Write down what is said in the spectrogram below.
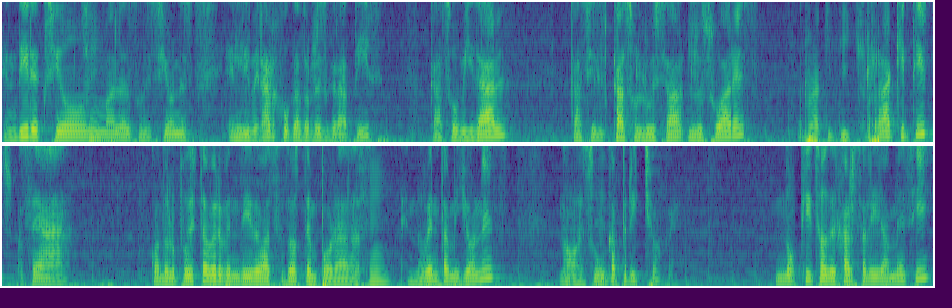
en dirección, Sí. malas decisiones en liberar jugadores gratis. Caso Vidal, casi, caso Luis, Suárez, Rakitic. Rakitic. O sea, cuando lo pudiste haber vendido hace dos temporadas Sí. en 90 millones, no, es un capricho, güey. No quiso dejar salir a Messi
